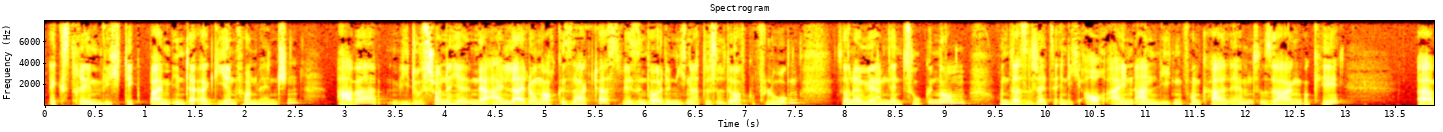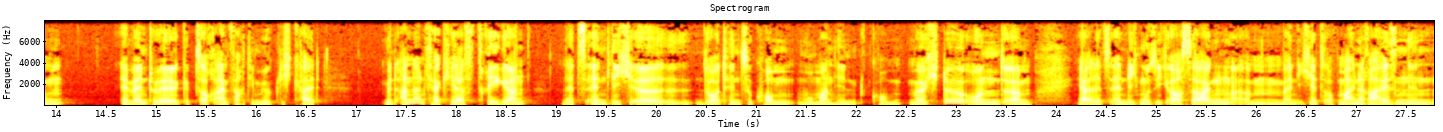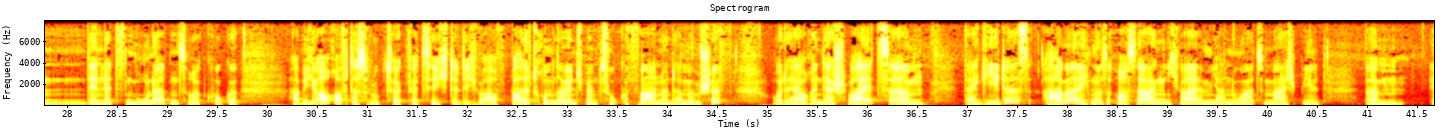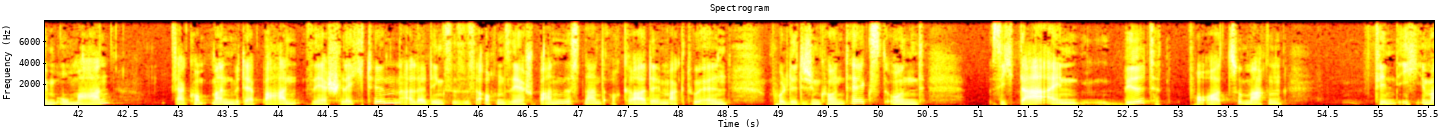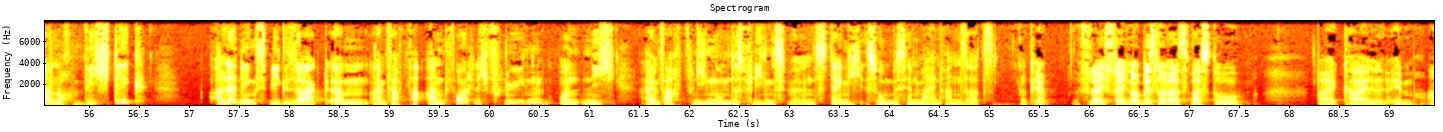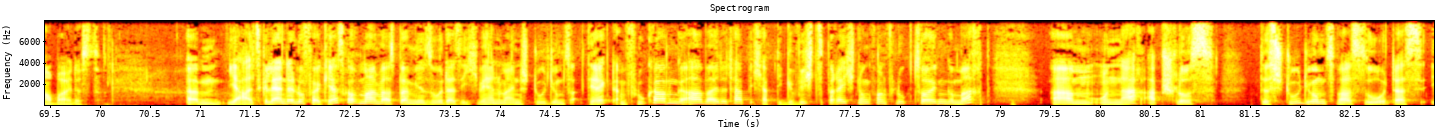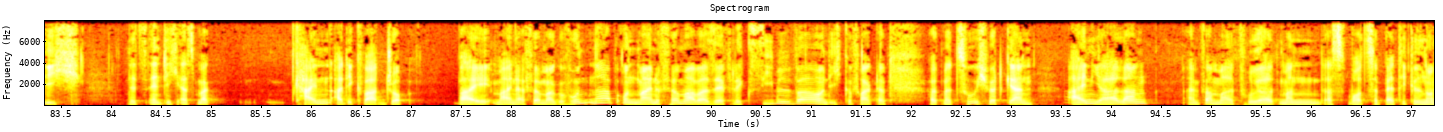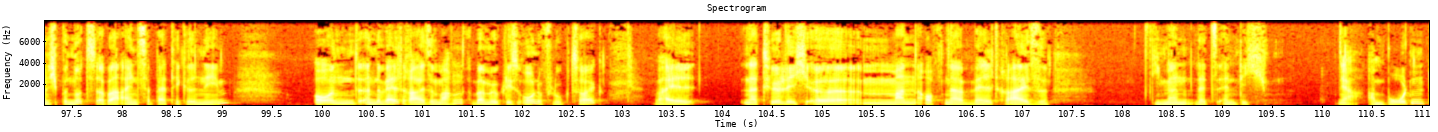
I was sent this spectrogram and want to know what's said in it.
extrem wichtig beim Interagieren von Menschen. Aber wie du es schon hier in der Einleitung auch gesagt hast, wir sind heute nicht nach Düsseldorf geflogen, sondern wir haben den Zug genommen. Und das ist letztendlich auch ein Anliegen von KLM zu sagen, okay, ähm, eventuell gibt es auch einfach die Möglichkeit, mit anderen Verkehrsträgern letztendlich äh, dorthin zu kommen, wo man hinkommen möchte. Und ähm, ja, letztendlich muss ich auch sagen, ähm, wenn ich jetzt auf meine Reisen in den letzten Monaten zurückgucke, habe ich auch auf das Flugzeug verzichtet. Ich war auf Baltrum, da bin ich mit dem Zug gefahren und dann mit dem Schiff oder auch in der Schweiz. Ähm, da geht es. Aber ich muss auch sagen, ich war im Januar zum Beispiel ähm, im Oman. Da kommt man mit der Bahn sehr schlecht hin. Allerdings ist es auch ein sehr spannendes Land, auch gerade im aktuellen politischen Kontext. Und sich da ein Bild vor Ort zu machen, finde ich immer noch wichtig. Allerdings, wie gesagt, ähm, einfach verantwortlich fliegen und nicht einfach fliegen um des Fliegens Willens, denke ich, ist so ein bisschen mein Ansatz. Okay. Vielleicht, vielleicht noch ein bisschen was, was du bei KLM arbeitest. Ähm, ja, als gelernter Luftverkehrskaufmann war es bei mir so, dass ich während meines Studiums direkt am Flughafen gearbeitet habe. Ich habe die Gewichtsberechnung von Flugzeugen gemacht. Ähm, und nach Abschluss des Studiums war es so, dass ich letztendlich erstmal keinen adäquaten Job bei meiner Firma gefunden habe und meine Firma aber sehr flexibel war und ich gefragt habe, hört mal zu, ich würde gern ein Jahr lang einfach mal, früher hat man das Wort Sabbatical noch nicht benutzt, aber ein Sabbatical nehmen und eine Weltreise machen, aber möglichst ohne Flugzeug, weil natürlich äh, man auf einer Weltreise, die man letztendlich ja am Boden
